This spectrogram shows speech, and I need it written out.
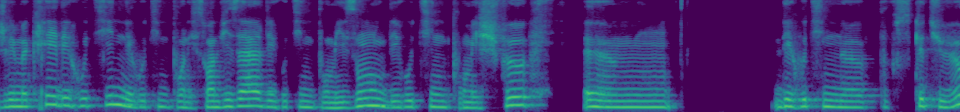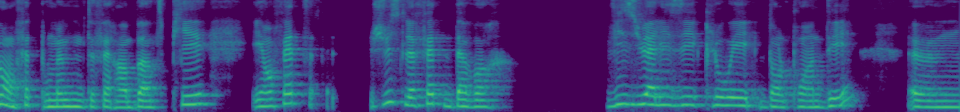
je vais me créer des routines, des routines pour les soins de visage, des routines pour mes ongles, des routines pour mes cheveux. Euh, des routines euh, pour ce que tu veux, en fait, pour même te faire un bain de pied. Et en fait, juste le fait d'avoir visualisé Chloé dans le point D, euh,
